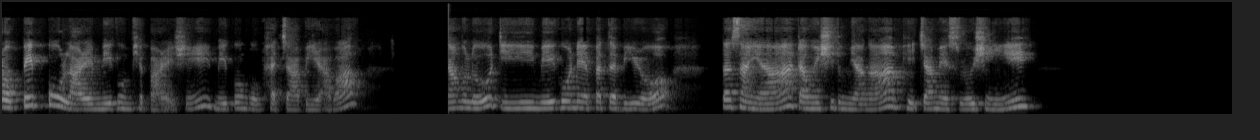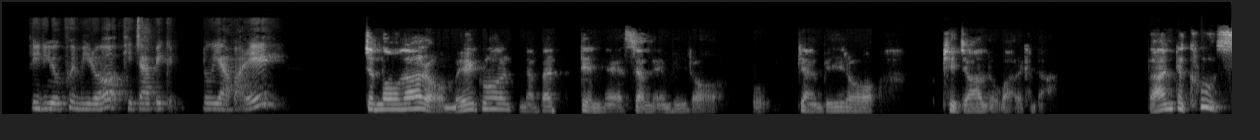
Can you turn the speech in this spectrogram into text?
တော့ပေးပို့လာတဲ့မေကွန်းဖြစ်ပါတယ်ရှင်မေကွန်းကိုဖတ်ကြားပေးတာပါဒါမလို့ဒီမေကွန်းနဲ့ပတ်သက်ပြီးတော့ သက်ဆိုင်ရာတာဝန်ရှိသူများကဖြေကြားမယ်ဆိုလို့ရှိရင်ဗီဒီယိုဖွင့်ပြီးတော့ဖြေကြားပေးလို့ရပါတယ်ကျွန်တော်ကတော့မေကွန်းနံပါတ်1နဲ့ဆက်လင်းပြီးတော့ဟိုပြန်ပြီးတော့ဖြည့်ကြားလိုပါတယ်ခင်ဗျာဘန်တစ်ခုစ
